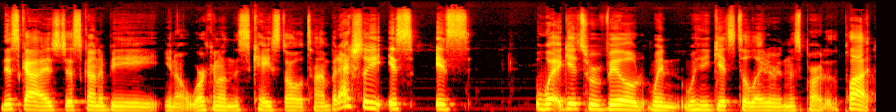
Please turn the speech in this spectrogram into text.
this guy is just going to be, you know, working on this case the whole time. But actually, it's it's what gets revealed when when he gets to later in this part of the plot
